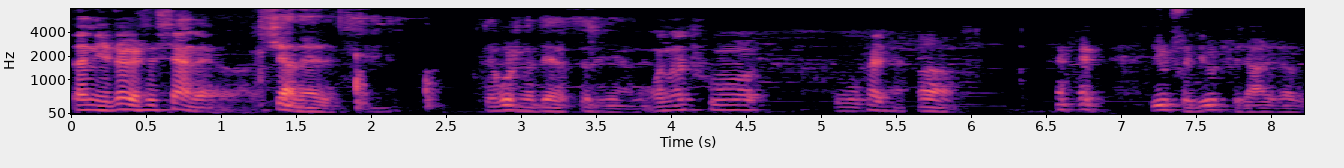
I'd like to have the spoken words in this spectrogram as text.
那你这个是现代的了，现代的，在我手里待四十年了。我能出五块钱，啊，有出有出价的这个。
